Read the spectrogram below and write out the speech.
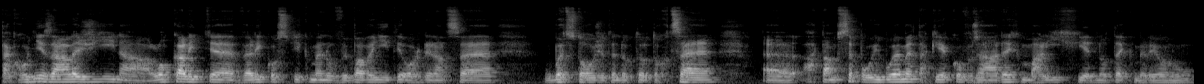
tak hodně záleží na lokalitě, velikosti kmenu, vybavení ty ordinace, vůbec toho, že ten doktor to chce, a tam se pohybujeme taky jako v řádech malých jednotek milionů.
